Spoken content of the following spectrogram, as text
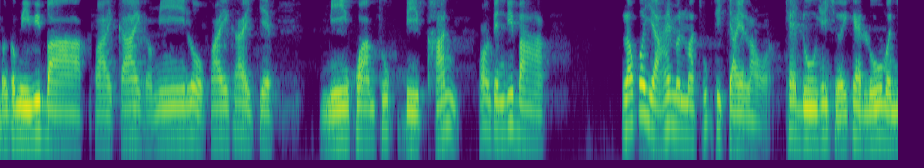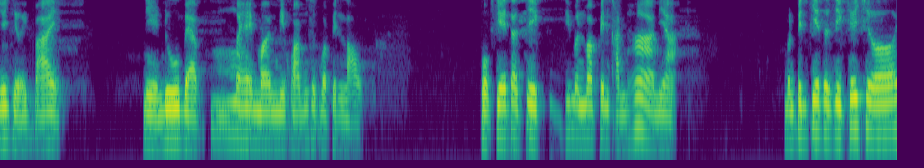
มันก็มีวิบากฝ่ายกายก็มีโรคภัยไข้เจ็บ มีความทุกข์บีบคั้น เพราะมันเป็นวิบาก เราก็อย่าให้มันมาทุกข์ที่ใจเรา แค่ดูเฉยๆแค่รู้มันเฉยๆไปนี่ดูแบบไม่ให้มันมีความรู้สึกว่าเป็นเราพวกเจตสิกที่มันมาเป็นขันห้าเนี่ย มันเป็นเจตสิกเฉย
